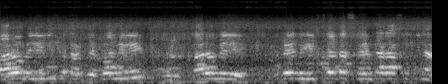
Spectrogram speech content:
বারো মিলি নিচে থাকবে। কয় মিলি বারো মিলি ইভেন হিটসেলটা সেন্টার আছে কিনা?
